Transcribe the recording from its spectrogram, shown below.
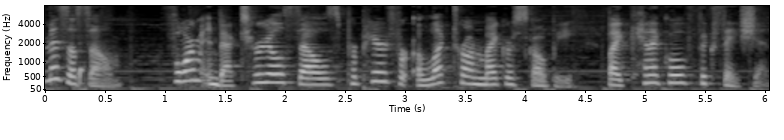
Mesosome, form in bacterial cells prepared for electron microscopy by chemical fixation.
